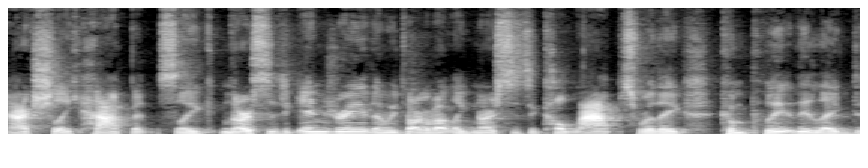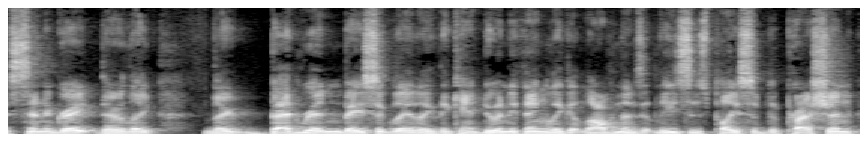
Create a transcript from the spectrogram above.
actually happens. Like narcissistic injury then we talk about like narcissistic collapse where they completely like disintegrate. They're like they're bedridden basically. Like they can't do anything. Like oftentimes it leads to this place of depression.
